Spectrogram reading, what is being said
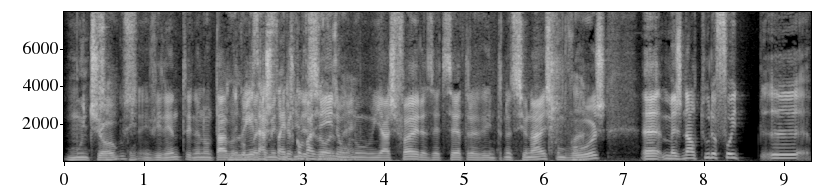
muitos jogos, sim, sim. evidente, ainda não estava não completamente às feiras como assim, hoje, não, é? não ia às feiras, etc., internacionais, como vou claro. hoje, uh, mas na altura foi... Uh,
